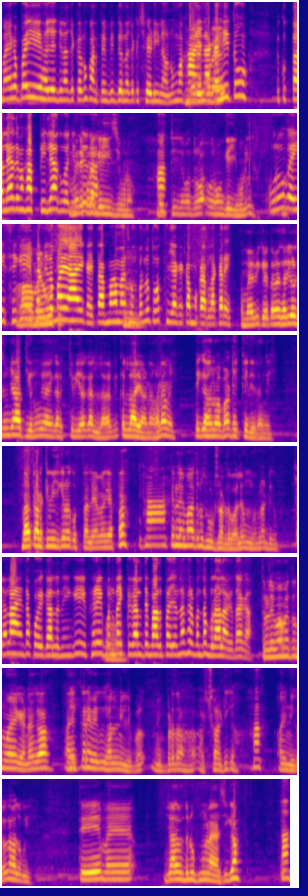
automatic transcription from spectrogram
ਮੈਂ ਕਿਹਾ ਭਾਈ ਇਹ ਹਜੇ ਜਿੰਨਾ ਚਿਰ ਉਹਨੂੰ ਕਣਕ ਨਹੀਂ ਬੀਜਦੀ ਉਹਨਾਂ ਚਿਰ ਛੇੜੀ ਨਾ ਉਹਨੂੰ। ਮੈਂ ਕਿਹਾ ਐਂ ਨਾ ਕਹੀ ਤੂੰ ਵੀ ਕੁੱਤਾ ਲਿਆ ਦੇ ਮੈਂ ਆਪੀ ਲਿਆ ਦੂਆ ਮੇਰੇ ਕੋਲ ਗਈ ਸੀ ਹੁਣ। ਬੈਠੀ ਸੀ ਉਧਰੋਂ ਉਰੋਂ ਗਈ ਹੋਣੀ। ਉਰੂ ਗਈ ਸੀਗੀ ਫਿਰ ਜਦੋਂ ਮੈਂ ਆਏ ਕਹਿਤਾ ਮੈਂ ਕਿਹਾ ਮੈਂ ਸੁੰਬਰ ਲੂ ਤੂੰ ਉੱਥੇ ਜਾ ਕੇ ਕੰਮ ਕਰ ਲਾ ਕਰੇ ਮੈਂ ਵੀ ਕਹਿਤਾ ਮੈਂ ਸਾਰੀ ਗੱਲ ਸਮਝਾਤੀ ਉਹਨੂੰ ਵੀ ਐਂ ਕਰਕੇ ਵੀ ਆ ਗੱਲ ਆ ਵੀ ਕੱਲਾ ਜਾਣਾ ਹਨਾ ਮੈਂ ਵੀ ਗਾਹ ਨੂੰ ਆਪਾਂ ਠੇਕੇ ਦੇ ਦਾਂਗੇ। ਮੈਂ ਕਣਕ ਬੀਜ ਕੇ ਨਾਲ ਕੁੱਤਾ ਲਿਆਵਾਂਗੇ ਆਪਾਂ। ਹਾਂ। ਤੇਰੇ ਲਈ ਮੈਂ ਤੈਨੂੰ ਸੂਟ ਸਾਟ ਦਵਾ ਲਿਆਉਂਗਾ ਬਲਾਡੇ ਤੋਂ ਚਲ ਐਂ ਤਾਂ ਕੋਈ ਗੱਲ ਨੀ ਗੀ ਫਿਰ ਇਹ ਬੰਦਾ ਇੱਕ ਗੱਲ ਤੇ ਬਾਤ ਪੈ ਜਾਂਦਾ ਫਿਰ ਬੰਦਾ ਬੁਰਾ ਲੱਗਦਾਗਾ ਤੇਰੇ ਲਈ ਮੈਂ ਤੈਨੂੰ ਐਂ ਕਹਿਣਾਗਾ ਐਂ ਘਰੇ ਵੇ ਕੋਈ ਹੱਲ ਨਹੀਂ ਲਿਬੜ ਨਿਬੜਦਾ ਅਰਸ਼ਾਲ ਠੀਕ ਆ? ਹਾਂ। ਐਂ ਨਿਕਲਦਾ ਹੱਲ ਕੋਈ। ਤੇ ਮੈਂ ਜਦ ਮੈਂ ਤੈਨੂੰ ਫੋਨ ਲਾਇਆ ਸੀਗਾ ਹਾਂ।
